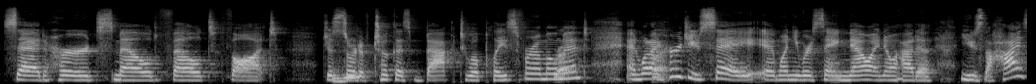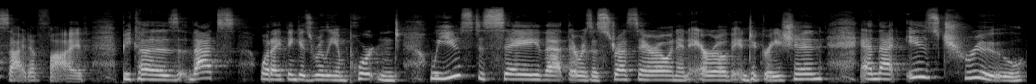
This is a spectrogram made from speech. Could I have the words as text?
said, heard, smelled, felt, thought just sort of took us back to a place for a moment. And what I heard you say uh, when you were saying, now I know how to use the high side of five, because that's what I think is really important. We used to say that there was a stress arrow and an arrow of integration, and that is true,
